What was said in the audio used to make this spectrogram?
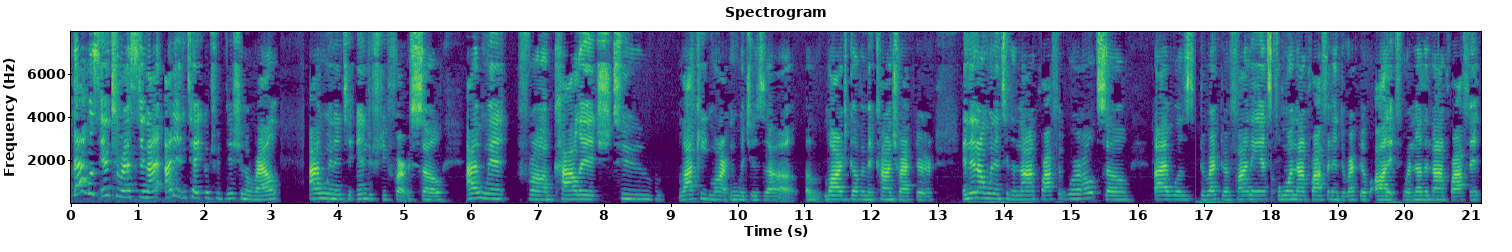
That was interesting. I, I didn't take a traditional route. I went into industry first. So I went from college to Lockheed Martin, which is a, a large government contractor. And then I went into the nonprofit world. So I was director of finance for one nonprofit and director of audit for another nonprofit.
